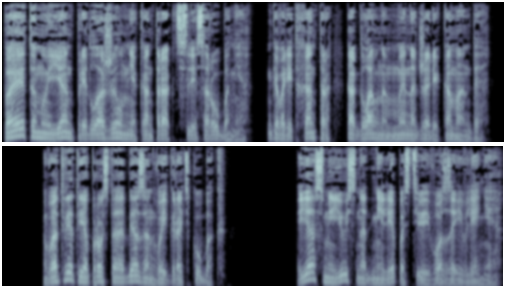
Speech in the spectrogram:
Поэтому Ян предложил мне контракт с лесорубами, говорит Хантер о главном менеджере команды. В ответ я просто обязан выиграть кубок. Я смеюсь над нелепостью его заявления.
